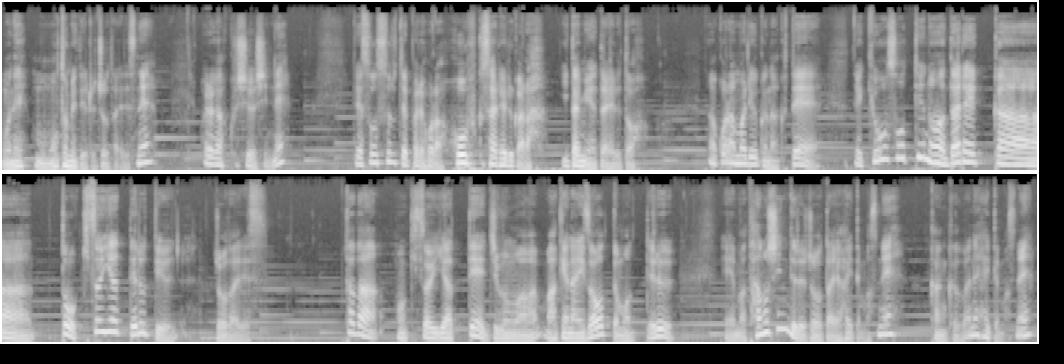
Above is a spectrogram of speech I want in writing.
をね、もう求めてる状態ですね。これが復讐心ね。で、そうするとやっぱりほら、報復されるから、痛みを与えると。これはあんまり良くなくて、で、競争っていうのは誰かと競い合ってるっていう状態です。ただ、もう競い合って自分は負けないぞって思ってる、えー、まあ楽しんでる状態が入ってますね。感覚がね、入ってますね。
